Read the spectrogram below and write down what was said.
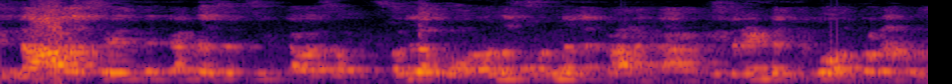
எல்லாரும் சேர்ந்து கந்தசக்தி கவசம் சொல்ல போறோம்னு சொன்னதுக்கான காரணம். இது ரெண்டுத்துக்கும் ஒரு தொடர்பு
